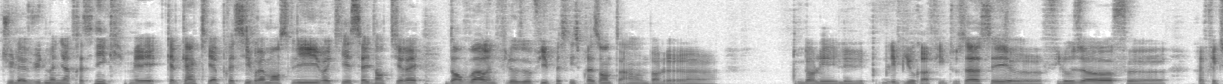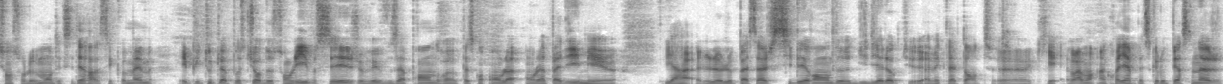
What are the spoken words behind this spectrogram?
tu l'as vu de manière très cynique, mais quelqu'un qui apprécie vraiment ce livre et qui essaye d'en tirer, d'en voir une philosophie, parce qu'il se présente hein, dans le dans les, les, les biographies, tout ça, c'est euh, philosophe, euh, réflexion sur le monde, etc. C'est quand même et puis toute la posture de son livre, c'est je vais vous apprendre parce qu'on on l'a on l'a pas dit, mais euh, il y a le, le passage sidérant de- du dialogue avec la tante euh, qui est vraiment incroyable parce que le personnage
